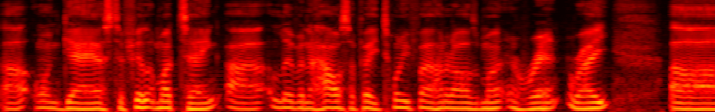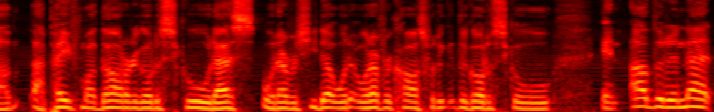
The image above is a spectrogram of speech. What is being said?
uh, on gas to fill up my tank. I live in a house. I pay twenty five hundred dollars a month in rent, right? Uh, I pay for my daughter to go to school. That's whatever she does, whatever it costs for to, to go to school. And other than that,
